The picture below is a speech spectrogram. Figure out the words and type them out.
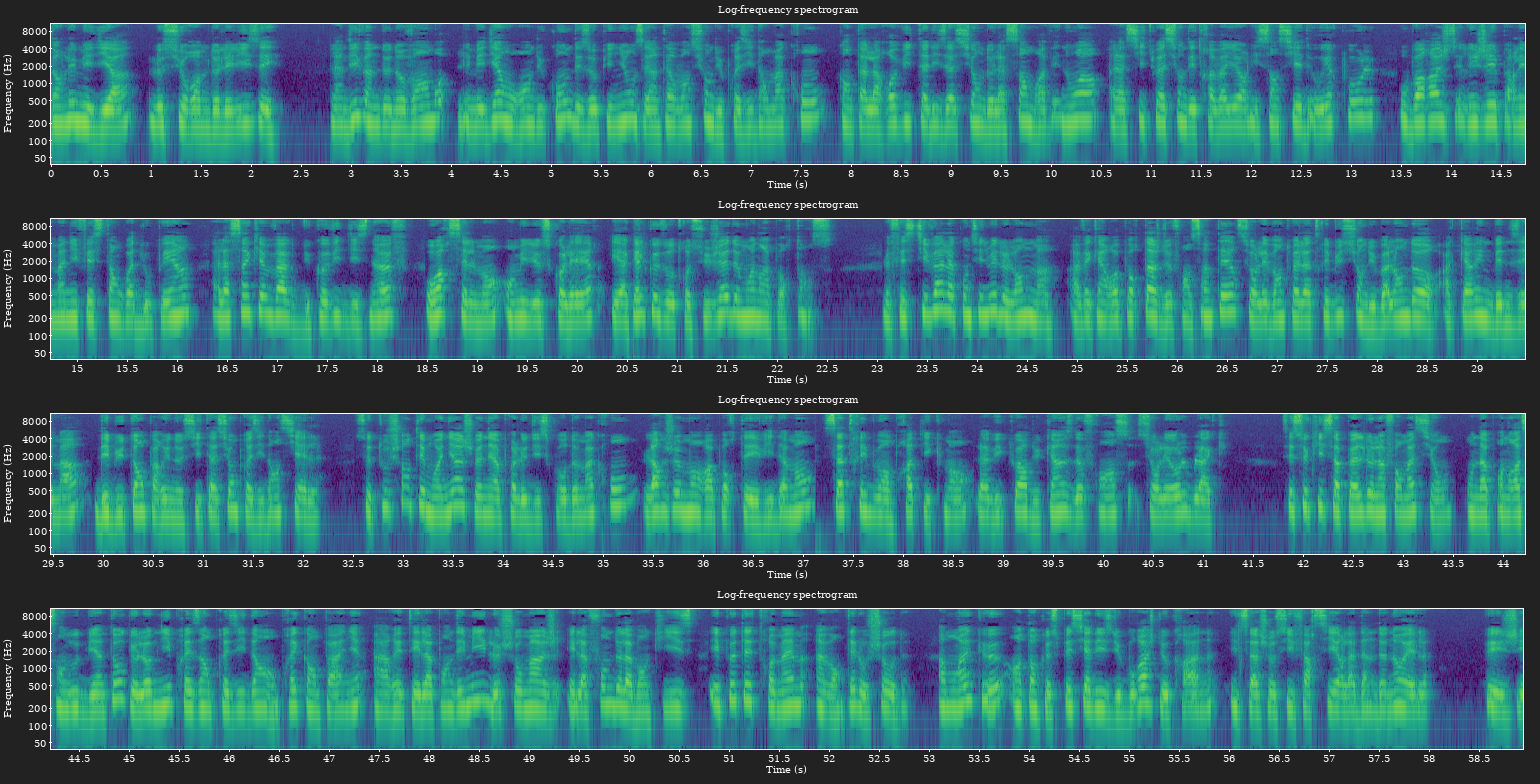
Dans les médias, le surhomme de l'Élysée. Lundi 22 novembre, les médias ont rendu compte des opinions et interventions du président Macron quant à la revitalisation de la Sambre avenois, à la situation des travailleurs licenciés de Whirlpool, aux barrages érigés par les manifestants guadeloupéens, à la cinquième vague du Covid-19, au harcèlement en milieu scolaire et à quelques autres sujets de moindre importance. Le festival a continué le lendemain, avec un reportage de France Inter sur l'éventuelle attribution du Ballon d'Or à Karine Benzema, débutant par une citation présidentielle. Ce touchant témoignage venait après le discours de Macron, largement rapporté évidemment, s'attribuant pratiquement la victoire du 15 de France sur les All Blacks. C'est ce qui s'appelle de l'information. On apprendra sans doute bientôt que l'omniprésent président en pré-campagne a arrêté la pandémie, le chômage et la fonte de la banquise, et peut-être même inventé l'eau chaude à moins que, en tant que spécialiste du bourrage de crâne, il sache aussi farcir la dame de Noël. PG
